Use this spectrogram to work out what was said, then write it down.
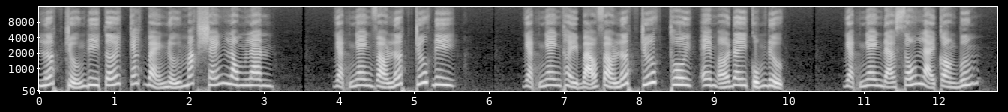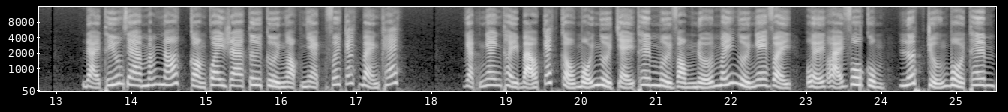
Lớp trưởng đi tới, các bạn nữ mắt sáng long lanh. Gạch ngang vào lớp trước đi. Gạch ngang thầy bảo vào lớp trước, thôi, em ở đây cũng được. Gạch ngang đã xấu lại còn bướng. Đại thiếu gia mắng nó, còn quay ra tươi cười ngọt nhạt với các bạn khác. Gạch ngang thầy bảo các cậu mỗi người chạy thêm 10 vòng nữa mấy người nghe vậy, uể oải vô cùng, lớp trưởng bồi thêm.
